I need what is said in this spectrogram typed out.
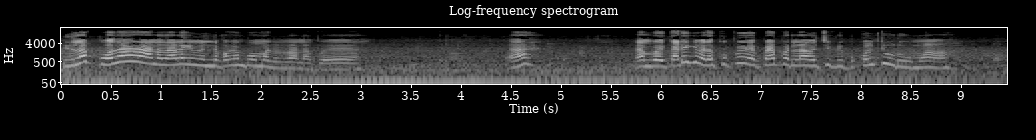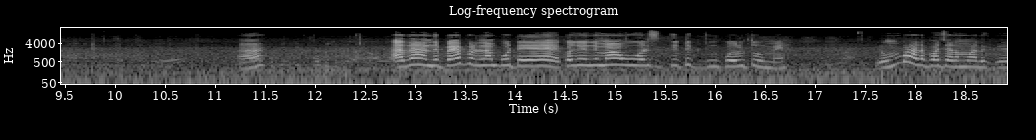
இதெல்லாம் புதார் ஆனதால இவன் இந்த பக்கம் போக மாட்டேன்றான் அப்போ. ஆ? நம்ம கடைக்கு வர குப்பை பேப்பர்லாம் வச்சு இப்படி கொளுத்தி விடுவோமா? ஆ? அதான் அந்த பேப்பர்லாம் போட்டு கொஞ்சம் கொஞ்சமாக ஒவ்வொரு திட்டு கொளுத்துவோமே. ரொம்ப அடப்பாச்சலமாக இருக்கு.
